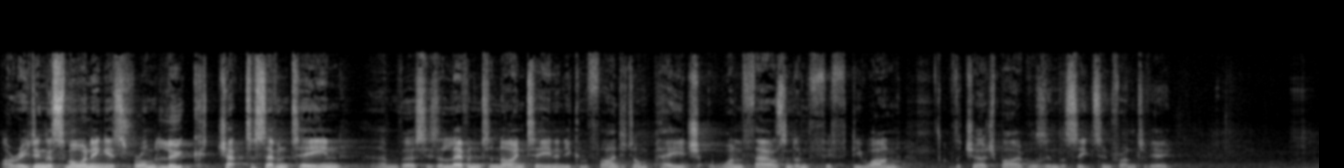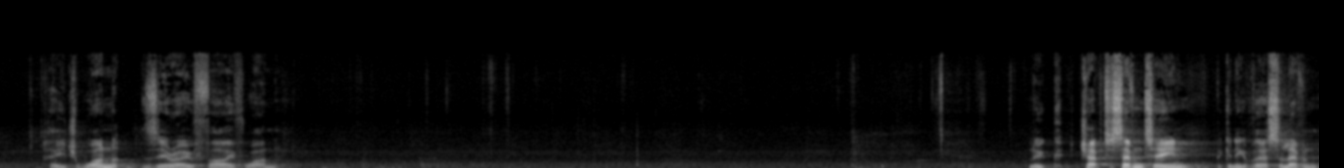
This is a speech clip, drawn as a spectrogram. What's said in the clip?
Our reading this morning is from Luke chapter 17, um, verses 11 to 19, and you can find it on page 1051 of the Church Bibles in the seats in front of you. Page 1051. Luke chapter 17, beginning at verse 11.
